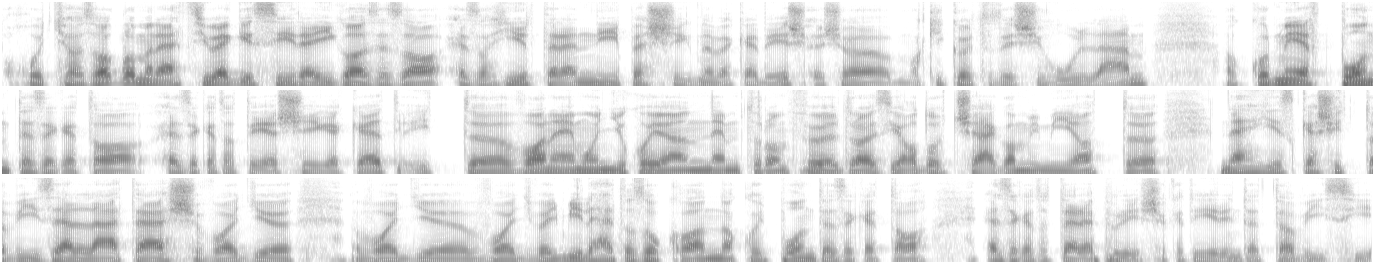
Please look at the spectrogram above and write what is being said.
Hogyha az agglomeráció egészére igaz ez a, ez a hirtelen népességnövekedés és a, a kiköltözési hullám, akkor miért pont ezeket a, ezeket a térségeket? Itt van-e mondjuk olyan, nem tudom, földrajzi adottság, ami miatt nehézkes itt a vízellátás, vagy, vagy, vagy, vagy mi lehet az oka annak, hogy pont ezeket a, ezeket a településeket érintette a vízhiány?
